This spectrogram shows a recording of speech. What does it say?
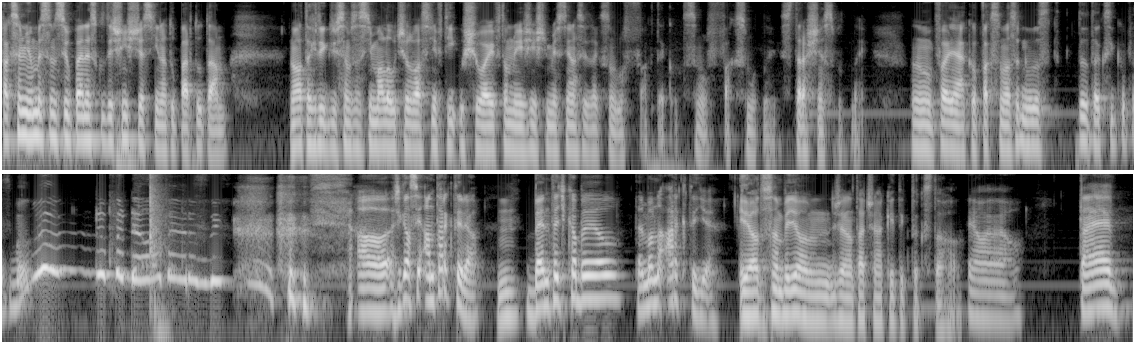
fakt jsem měl, myslím si, úplně neskutečný štěstí na tu partu tam. No a tehdy, když jsem se s nima loučil vlastně v té Ushuaji, v tom nejjižnějším městě na světě, tak jsem byl fakt, jako, to jsem byl fakt smutný, strašně smutný. No, úplně jako, pak jsem nasednul do, do taxíku, pak jsem byl, "Ah, do prdele, to je hrozný. Uh, říkal jsi Antarktida. Hm. Ben teďka byl, ten byl na Arktidě. Jo, to jsem viděl, že natáčel nějaký TikTok z toho. Jo, jo, jo. To je,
